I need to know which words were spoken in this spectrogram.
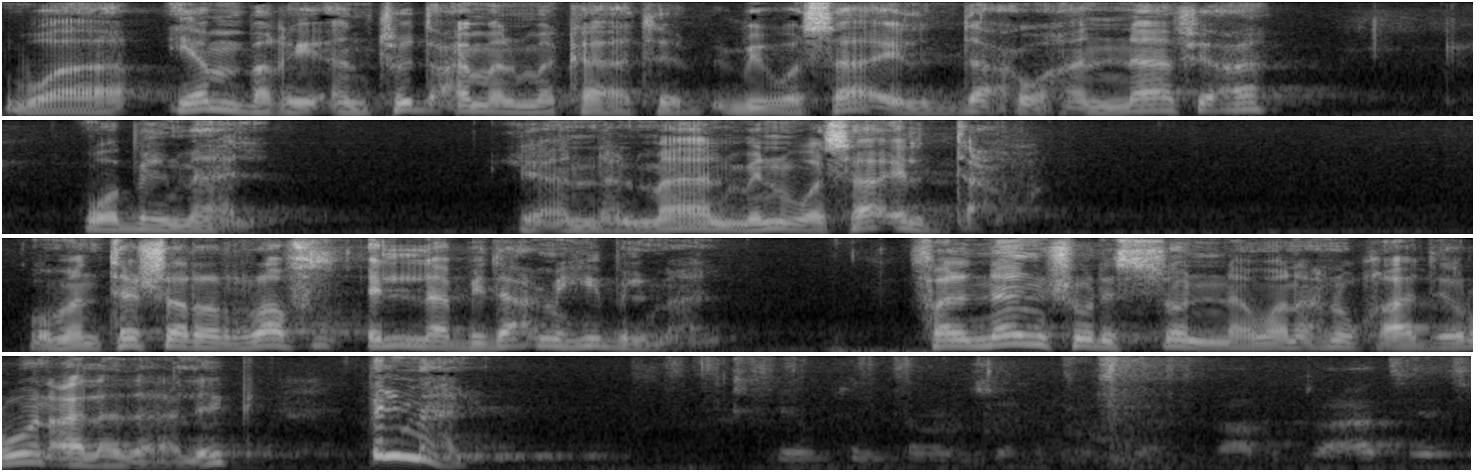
وينبغي أن تدعم المكاتب بوسائل الدعوة النافعة وبالمال لأن المال من وسائل الدعوة. وما انتشر الرفض إلا بدعمه بالمال. فلننشر السنة ونحن قادرون على ذلك بالمال بعض الدعاة يأتي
